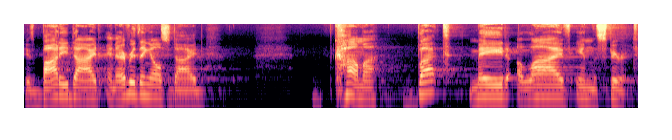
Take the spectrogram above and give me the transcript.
His body died, and everything else died, comma, but made alive in the Spirit.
